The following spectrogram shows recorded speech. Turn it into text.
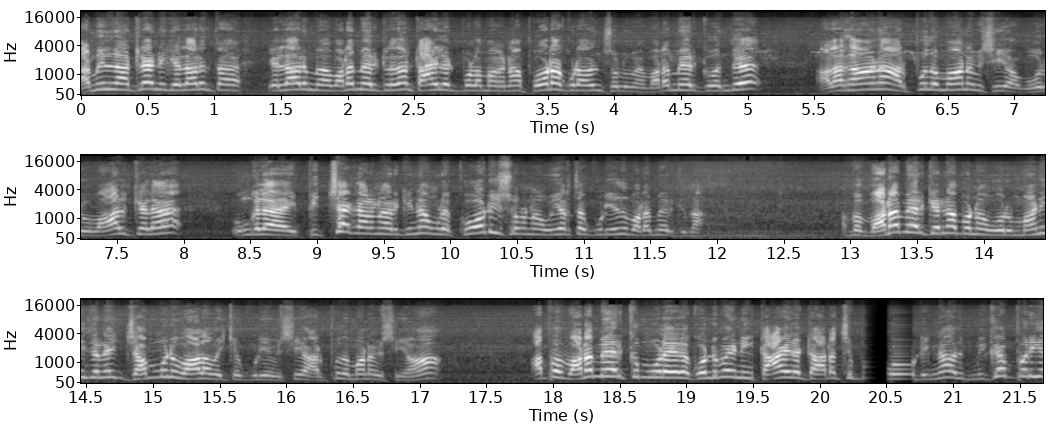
தமிழ்நாட்டில் இன்றைக்கி எல்லாரும் த எல்லாரும் வடமேற்கில் தான் டாய்லெட் போடலாமாங்க நான் போடக்கூடாதுன்னு சொல்லுவேன். வடமேற்கு வந்து அழகான அற்புதமான விஷயம். ஒரு வாழ்க்கையில் உங்களை பிச்சைக்காரனாக இருக்கீங்கன்னா உங்களை கோடீஸ்வரனை உயர்த்தக்கூடியது வடமேற்கு தான். அப்போ வடமேற்கு என்ன பண்ணும்? ஒரு மனிதனை ஜம்முன்னு வாழ வைக்கக்கூடிய விஷயம் அற்புதமான விஷயம். அப்போ வடமேற்கு மூலையில் கொண்டு போய் நீங்கள் டாய்லெட் அடைச்சி போட்டிங்கன்னா அது மிகப்பெரிய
